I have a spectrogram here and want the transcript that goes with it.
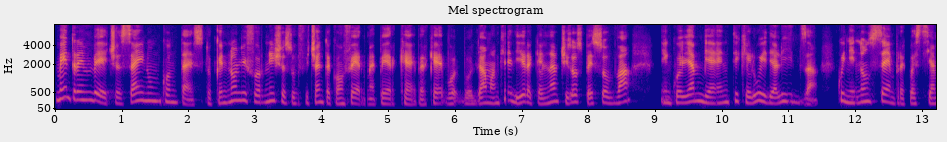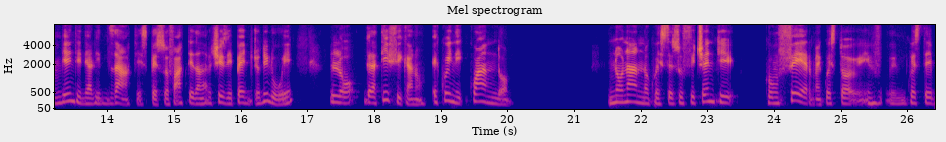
Mentre invece se in un contesto che non gli fornisce sufficiente conferme, perché? Perché vogliamo anche dire che il narciso spesso va in quegli ambienti che lui idealizza, quindi non sempre questi ambienti idealizzati, spesso fatti da narcisi peggio di lui, lo gratificano e quindi quando non hanno queste sufficienti conferme, questo, in, queste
